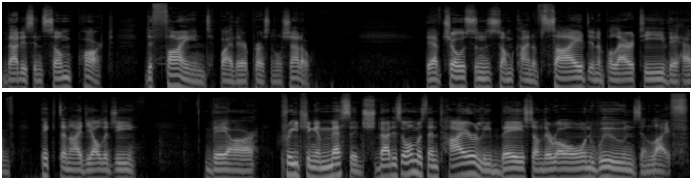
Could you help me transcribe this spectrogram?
that is in some part defined by their personal shadow. They have chosen some kind of side in a polarity, they have picked an ideology, they are preaching a message that is almost entirely based on their own wounds in life.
